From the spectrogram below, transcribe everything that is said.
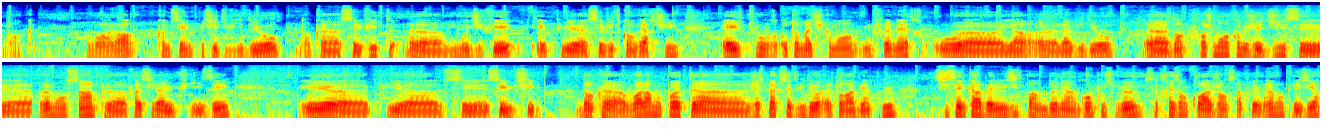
Donc voilà, comme c'est une petite vidéo, donc euh, c'est vite euh, modifié et puis c'est vite converti et il t'ouvre automatiquement une fenêtre où il y a la vidéo. donc franchement, comme j'ai dit, c'est vraiment simple, facile à utiliser et puis c'est utile. Donc voilà mon pote, j'espère que cette vidéo elle t'aura bien plu. Si c'est le cas, ben, n'hésite pas à me donner un gros pouce bleu, c'est très encourageant, ça fait vraiment plaisir.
